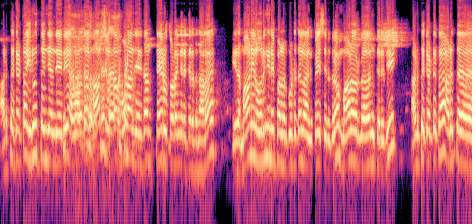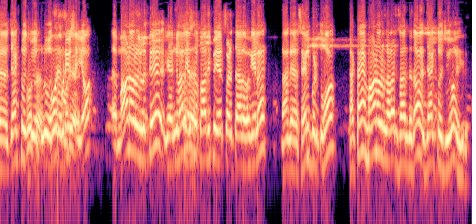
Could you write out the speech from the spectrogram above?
அடுத்த கட்டம் இருபத்தஞ்சாம் தேதி அதனாலதான் மார்ச்ல தான் மூணாம் தேதி தான் தேர்வு தொடங்க இருக்கிறதுனால இதை மாநில ஒருங்கிணைப்பாளர் கூட்டத்தில் நாங்க பேசியிருக்கிறோம். மாணவர் நலன் கருதி அடுத்த கட்டத்தை அடுத்த ஜாக்டோ குழு முடிவு. செய்யும். மாணவர்களுக்கு எங்களால் எந்த பாதிப்பும் ஏற்படுத்தாத வகையில நாங்க செயல்படுத்துவோம். கட்டாயம் மாணவர்கள் நலன் சார்ந்துதான் ஜாக்டோ ஜியோ இருக்கு.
